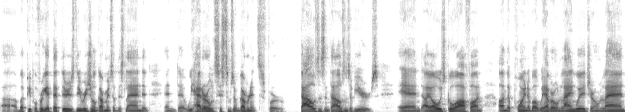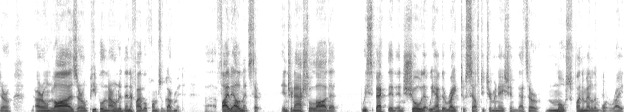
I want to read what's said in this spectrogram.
Uh, but people forget that there's the original governments of this land, and and uh, we had our own systems of governance for thousands and thousands of years. And I always go off on on the point about we have our own language, our own land, our our own laws, our own people, and our own identifiable forms of government. Uh, five elements that international law that respected and show that we have the right to self determination. That's our most fundamental important right.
